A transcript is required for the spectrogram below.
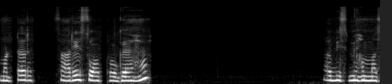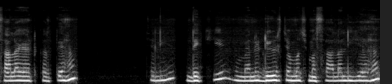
मटर सारे सॉफ्ट हो गए हैं। अब इसमें हम मसाला ऐड करते हैं। चलिए, देखिए, मैंने डेढ़ चम्मच मसाला लिया है।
